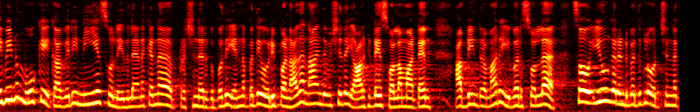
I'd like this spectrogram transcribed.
நிவினும் ஓகே காவேரி நீயே சொல்லு. இதில் எனக்கு என்ன பிரச்சனை இருக்க போது என்னை பற்றி ஒரி பண்ணாத. நான் இந்த விஷயத்தை யார்கிட்டையும் சொல்ல மாட்டேன். அப்படின்ற மாதிரி இவர் சொல்ல. ஸோ இவங்க ரெண்டு பேத்துக்குள்ள ஒரு சின்ன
